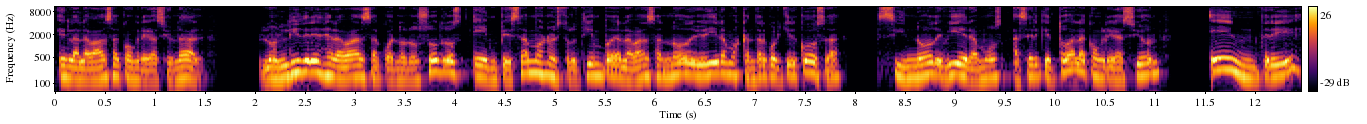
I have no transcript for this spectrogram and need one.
en la alabanza congregacional. Los líderes de alabanza, cuando nosotros empezamos nuestro tiempo de alabanza, no debiéramos cantar cualquier cosa, sino debiéramos hacer que toda la congregación entre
